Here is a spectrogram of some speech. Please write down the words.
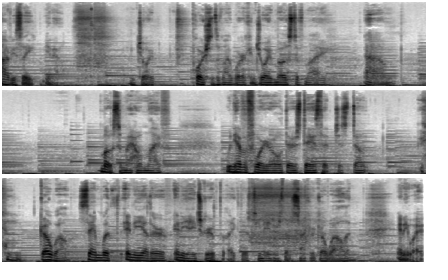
obviously, you know, enjoy portions of my work, enjoy most of my um, most of my home life when you have a four year old, there's days that just don't go well. Same with any other any age group. Like there's teenagers that's not gonna go well. And anyway,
